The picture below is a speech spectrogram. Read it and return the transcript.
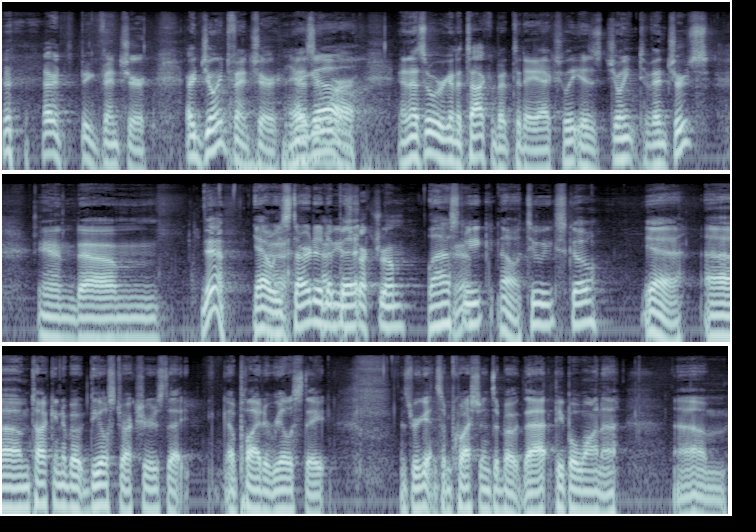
our big venture, our joint venture, There you as it go. were. And that's what we're going to talk about today. Actually, is joint ventures, and um, yeah, Yeah, we started how a do you bit- structure last Yeah. week no two weeks ago yeah um, talking about deal structures that apply to real estate as we're getting some questions about that people want to um,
